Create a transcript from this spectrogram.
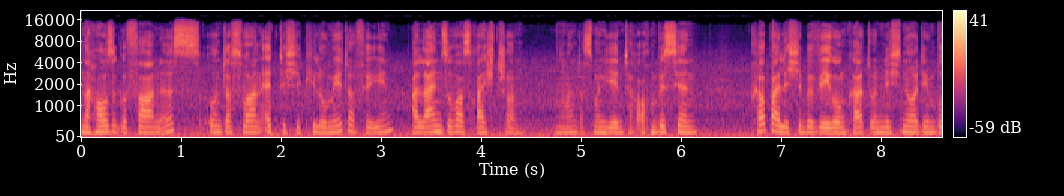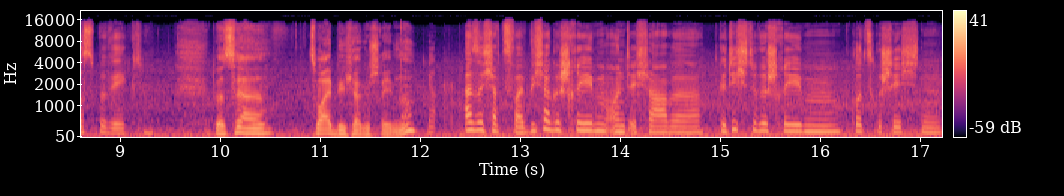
nach Hause gefahren ist. Und das waren etliche Kilometer für ihn. Allein sowas reicht schon. dass man jeden Tag auch ein bisschen körperliche Bewegung hat und nicht nur den Bus bewegt. Du hast ja zwei Bücher geschrieben, ne? Ja. Also ich habe zwei Bücher geschrieben und ich habe Gedichte geschrieben, Kurzgeschichten,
